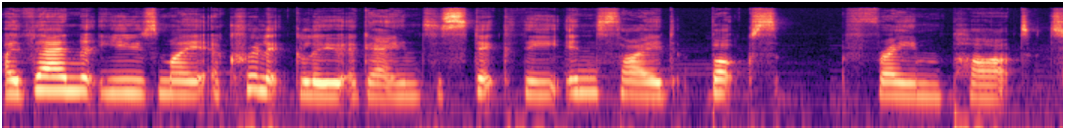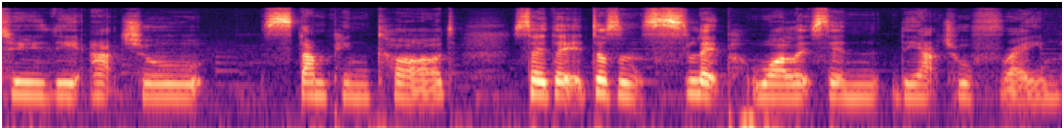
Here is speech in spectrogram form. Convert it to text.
I then use my acrylic glue again to stick the inside box frame part to the actual stamping card so that it doesn't slip while it's in the actual frame.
